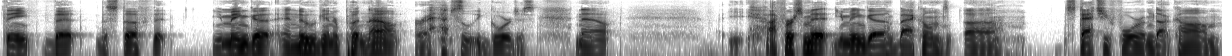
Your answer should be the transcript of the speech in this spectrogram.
think that the stuff that Uminga and Nooligan are putting out are absolutely gorgeous. Now, I first met Uminga back on uh, statueforum.com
